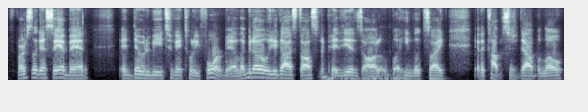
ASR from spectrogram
First look at Sandman in WWE 2K24, man. Let me know your guys' thoughts and opinions on what he looks like in the comment down below.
